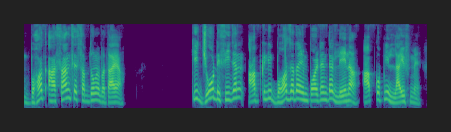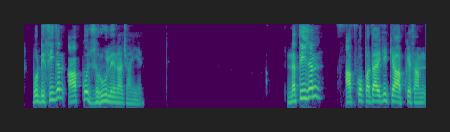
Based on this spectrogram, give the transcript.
बहुत आसान से शब्दों में बताया कि जो डिसीज़न आपके लिए बहुत ज़्यादा इंपॉर्टेंट है, लेना आपको अपनी लाइफ में, वो डिसीज़न आपको ज़रूर लेना चाहिए। नतीजन आपको पता है कि क्या आपके सामने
